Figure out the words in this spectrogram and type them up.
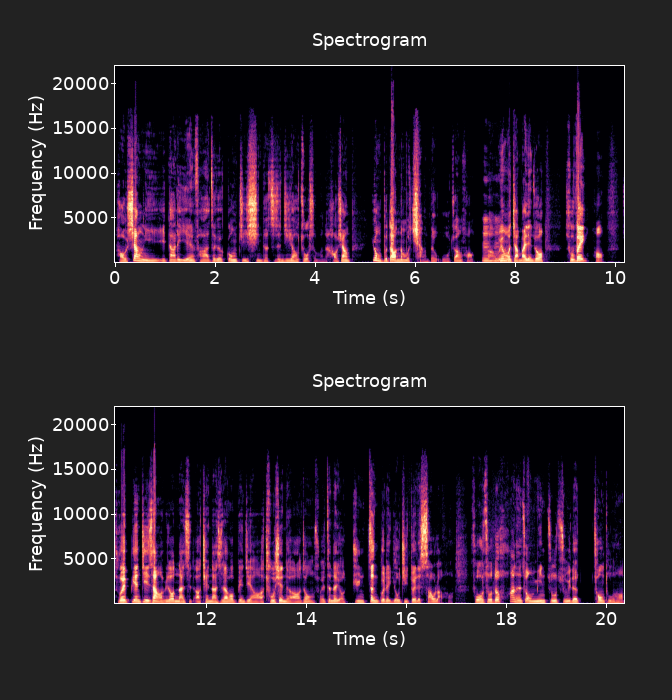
好像你意大利研发这个攻击型的直升机要做什么呢？好像用不到那么强的武装哈啊，因为我讲白一点说。除非哈，除非边境上啊，比如说南斯啊前南斯拉夫边境啊出现的哦这种所谓真的有军正规的游击队的骚扰哈，否则的话呢，这种民族主义的冲突哈，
